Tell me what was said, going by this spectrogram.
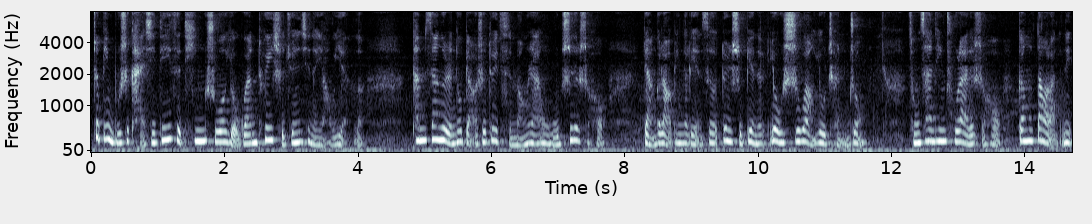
这并不是凯西第一次听说有关推迟捐献的谣言了。他们三个人都表示对此茫然无知的时候。两个老兵的脸色顿时变得又失望又沉重。从餐厅出来的时候，刚到了那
